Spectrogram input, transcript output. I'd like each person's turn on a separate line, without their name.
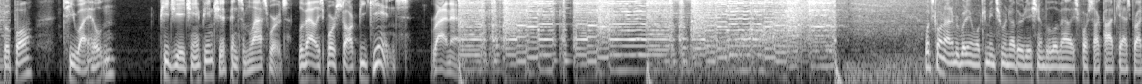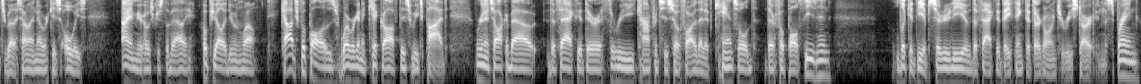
football, T.Y. Hilton, PGA Championship, and some last words. La LaValle Sports Talk begins right now. What's going on, everybody, and welcome into another edition of the LaValle Sports Talk podcast brought to you by the Sideline Network. As always, I am your host, Chris LaValle. Hope you all are doing well. College football is where we're going to kick off this week's pod. We're going to talk about the fact that there are three conferences so far that have canceled their football season look at the absurdity of the fact that they think that they're going to restart in the spring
